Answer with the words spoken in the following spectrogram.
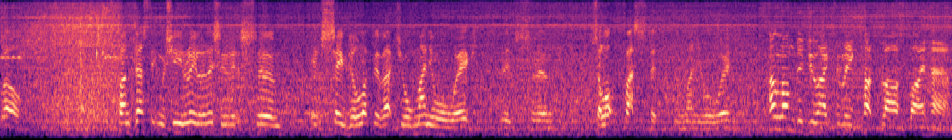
Well, fantastic machine really this is. It's, um, it's saved a lot of actual manual work. It's, um, it's a lot faster than manual work. How long did you actually cut glass by hand?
